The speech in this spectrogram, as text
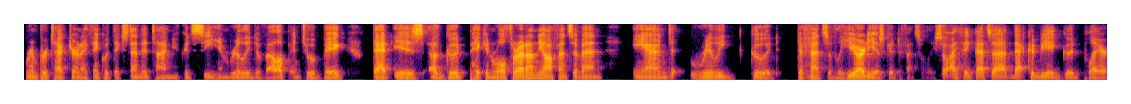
rim protector. And I think with extended time, you could see him really develop into a big that is a good pick and roll threat on the offensive end and really good defensively. He already is good defensively. So I think that's a that could be a good player.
